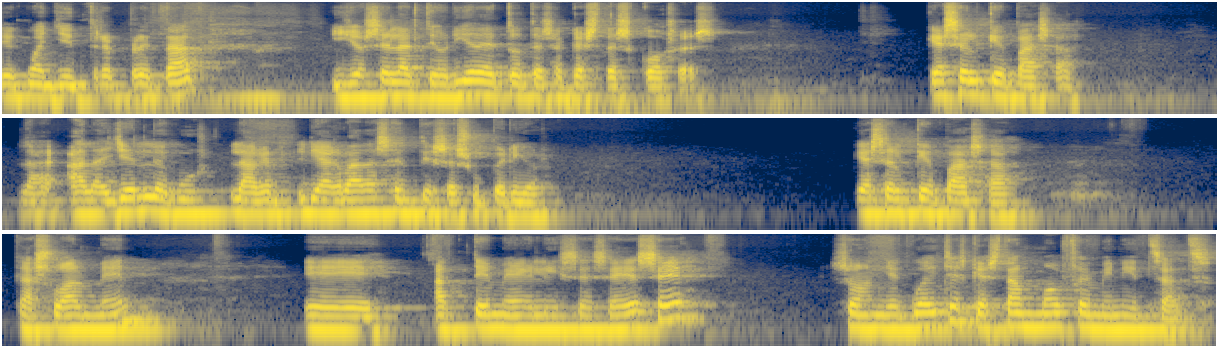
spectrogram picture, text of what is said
llenguatge interpretat i jo sé la teoria de totes aquestes coses. Què és el que passa? La, a la gent gust- la, li agrada sentir-se superior. Què és el que passa? Casualment, eh, HTML i CSS són llenguatges que estan molt feminitzats.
